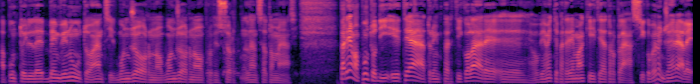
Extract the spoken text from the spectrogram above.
appunto il benvenuto, anzi il buongiorno. Buongiorno professor Lanza Tomasi. Parliamo appunto di eh, teatro in particolare, eh, ovviamente parleremo anche di teatro classico, però in generale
